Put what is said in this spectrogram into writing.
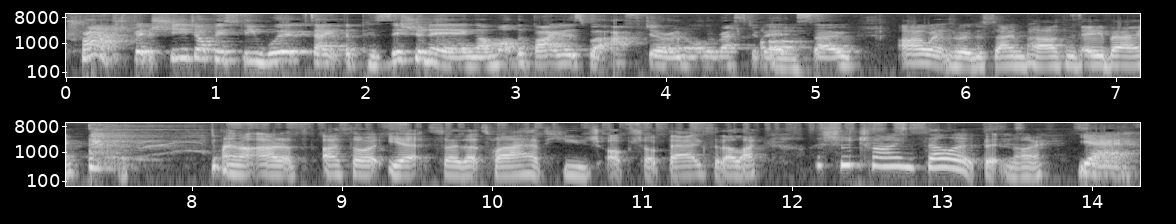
trash, but she'd obviously worked out the positioning and what the buyers were after and all the rest of it. Oh. So I went through the same path with eBay. And I, I thought, yeah, so that's why I have huge op shop bags that are like, I should try and sell it, but no, yeah.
